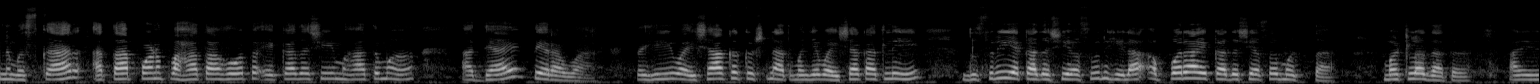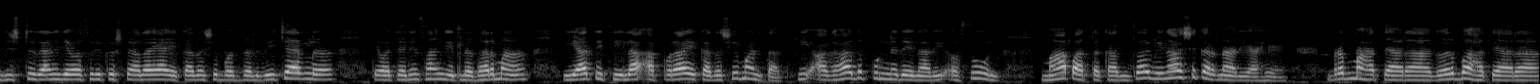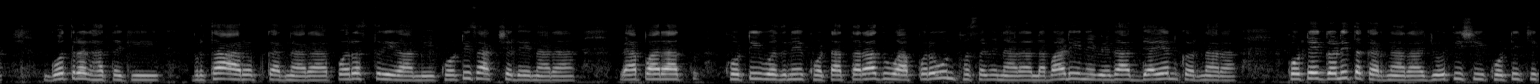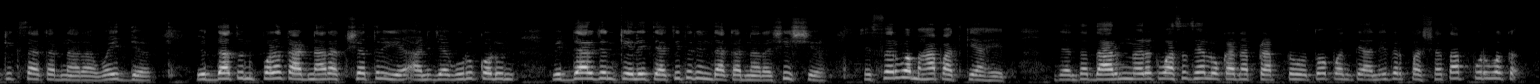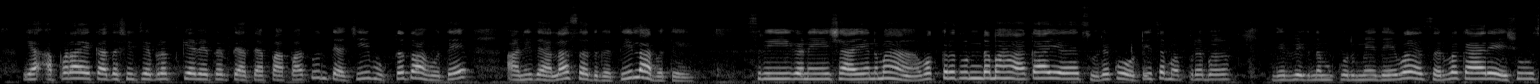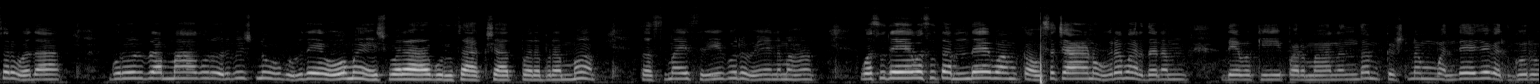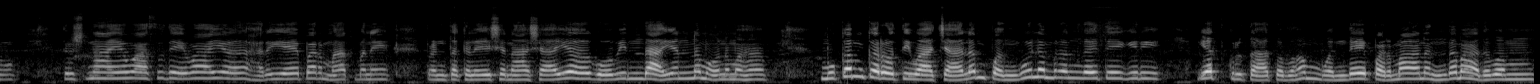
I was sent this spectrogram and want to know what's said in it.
नमस्कार. आता आपण पाहत आहोत एकादशी महात्म अध्याय तेरावा. तर ही वैशाख कृष्णात म्हणजे वैशाखातली दुसरी एकादशी असून हिला अपरा एकादशी असं म्हणता म्हटलं जातं. आणि युधिष्ठिराने जेव्हा श्रीकृष्णाला या एकादशीबद्दल विचारलं तेव्हा त्यांनी सांगितलं धर्मा या तिथीला अपरा एकादशी म्हणतात. ही आघाद पुण्य देणारी असून महापातकांचा विनाश करणारी आहे. ब्रह्महत्यारा गर्भहत्यारा गोत्रघातकी वृथा आरोप करणारा परस्त्रीगामी खोटी साक्ष देणारा व्यापारात खोटी वजने खोटा तराजू वापरवून फसविणारा लबाडीने वेदाध्ययन करणारा खोटे गणित करणारा ज्योतिषी खोटी चिकित्सा करणारा वैद्य युद्धातून पळ काढणारा क्षत्रिय आणि ज्या गुरुकडून विद्यार्जन केले त्याचीच निंदा करणारा शिष्य हे सर्व महापातके आहेत. त्यांचा दारुण नरकवासच ह्या लोकांना प्राप्त होतो पण त्याने जर पश्चातापपूर्वक या अपरा एकादशीचे व्रत केले तर त्या त्या पापातून त्याची मुक्तता होते आणि त्याला सद्गती लाभते. श्री गणेशाय महा वक्रतुंड महाकाय सूर्यकोटी समप्रभ. निर्विघ्न कुर्मे देव सर्वकार्येषु सर्वदा. गुरुर्ब्रह्मा गुरुर्विष्णू गुरुदेव महेश्वरा गुरु साक्षात परब्रह्म. तस्मै श्रीगुरुवे नमः। वसुदेवसुतं देवं कंसचाणूरमर्दनं देवकी परमानन्दं कृष्णं वन्दे जगद्गुरु। कृष्णाय वासुदेवाय हरये परमात्मने प्रणतक्लेशनाशाय गोविन्दाय नमो नमः। मुखं करोति वाचालं पङ्गुलं रङ्गयते गिरि यत्कृतात्वहं वन्दे परमानन्दमाधवम्।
